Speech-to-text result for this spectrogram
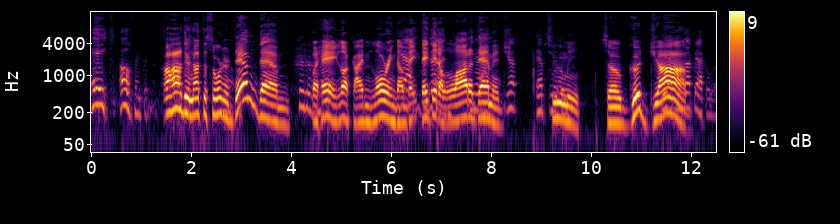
Eight. Oh, thank goodness. Ah, they're not disordered. No. Damn them. But hey, look, I'm lowering them. Yeah, they they did did a lot of Yeah, damage Yep. to me. So good job. we got back a little.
